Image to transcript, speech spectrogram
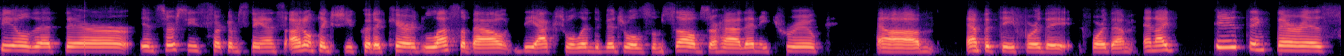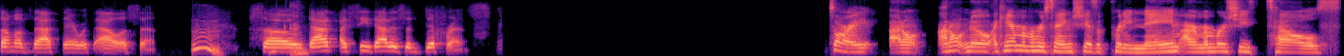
feel that there, in Cersei's circumstance, I don't think she could have cared less about the actual individuals themselves or had any true um, empathy for the for them. And I do think there is some of that there with Alicent. Mm, So Okay. that I see that as a difference. sorry i don't i don't know i can't remember her saying she has a pretty name i remember she tells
